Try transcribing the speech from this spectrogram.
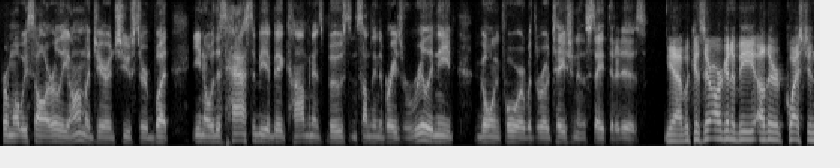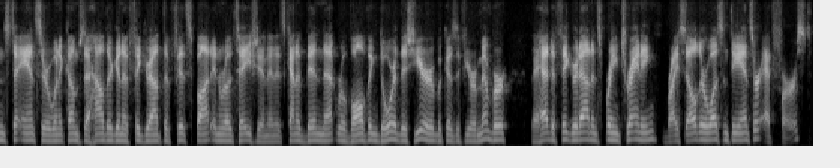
from what we saw early on with Jared Shuster. But, you know, this has to be a big confidence boost and something the Braves really need going forward with the rotation in the state that it is. Yeah, because there are going to be other questions to answer when it comes to how they're going to figure out the fifth spot in rotation. And it's kind of been that revolving door this year because if you remember, they had to figure it out in spring training. Bryce Elder wasn't the answer at first.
